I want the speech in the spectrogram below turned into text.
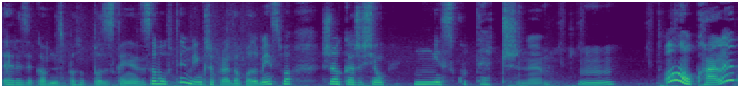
ryzykowny sposób pozyskania zasobów, tym większe prawdopodobieństwo, że okaże się nieskuteczny. Hmm. O, Kalen?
